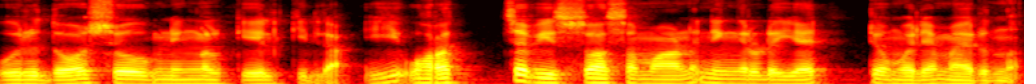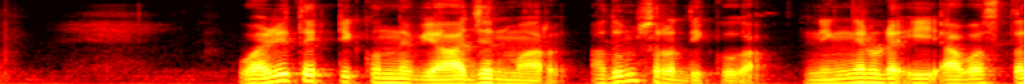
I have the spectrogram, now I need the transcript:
ഒരു ദോഷവും നിങ്ങൾ കേൾക്കില്ല. ഈ ഉറച്ച വിശ്വാസമാണ് നിങ്ങളുടെ ഏറ്റവും വലിയ മരുന്ന്. വഴിതെറ്റിക്കുന്ന വ്യാജന്മാർ അതും ശ്രദ്ധിക്കുക. നിങ്ങളുടെ ഈ അവസ്ഥ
